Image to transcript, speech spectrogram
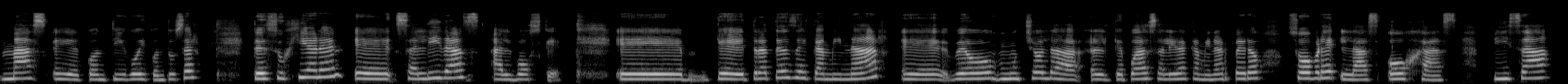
más contigo y con tu ser. Te sugieren salidas al bosque, que trates de caminar. veo mucho la, el que puedas salir a caminar, pero sobre las hojas, pisa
